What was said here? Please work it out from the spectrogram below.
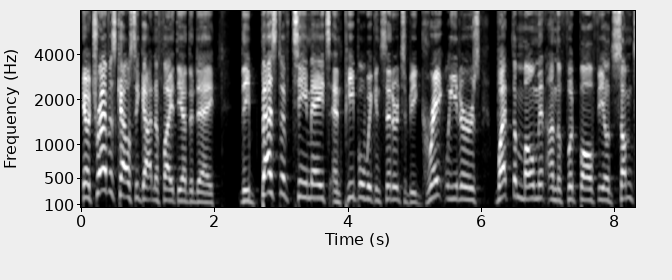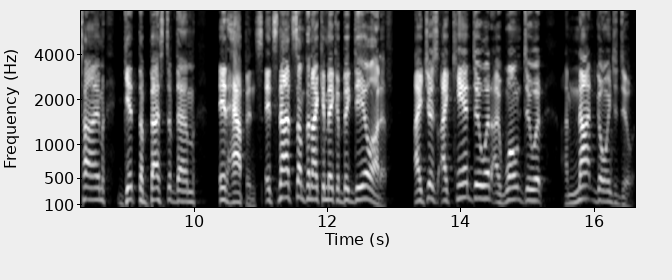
You know, Travis Kelce got in a fight the other day the best of teammates and people we consider to be great leaders, let the moment on the football field sometime get the best of them. It happens. It's not something I can make a big deal out of. I just, I can't do it. I won't do it. I'm not going to do it.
